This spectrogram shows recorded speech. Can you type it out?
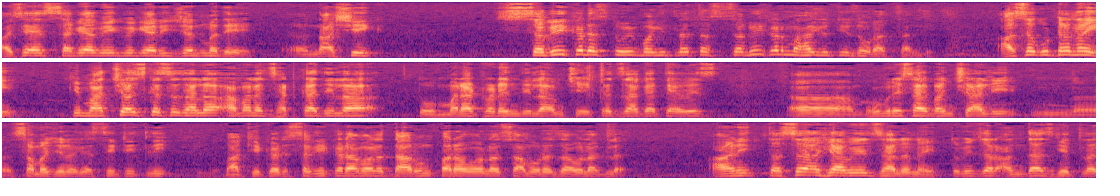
अशा सगळ्या वेगवेगळ्या रिजनमध्ये नाशिक सगळीकडेच तुम्ही बघितलं तर सगळीकडे महायुती जोरात चालली. असं कुठं नाही की मागच्या वेळेस कसं झालं आम्हाला झटका दिला तो मराठवाड्याने दिला आमची एकच जागा त्यावेळेस. भुमरे साहेबांची आली संभाजीनगर सिटीतली. बाकीकडे सगळीकडे आम्हाला दारुण पराभवाला सामोरं जावं लागलं. आणि तसं ह्या वेळेस झालं नाही. तुम्ही जर अंदाज घेतला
